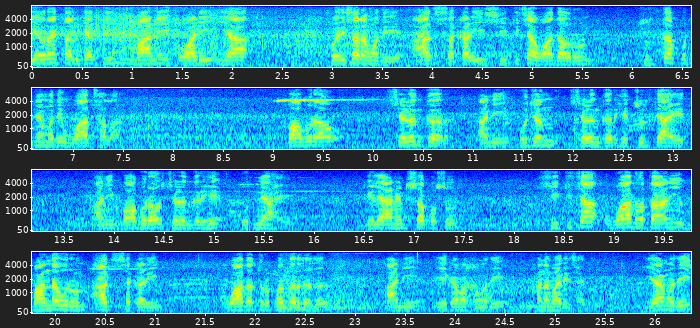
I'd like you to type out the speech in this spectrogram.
गेवराई तालुक्यातील मानेवाडी या परिसरामध्ये आज सकाळी शेतीच्या वादावरून चुलता पुतण्यामध्ये वाद झाला. बाबूराव शेळंकर आणि भुजंग शेळंकर हे चुलते आहेत. आणि बाबूराव शेळंकर हे पुतणे आहे. गेल्या अनेक दिवसापासून शेतीचा वाद होता आणि बांधावरून आज सकाळी वादात रूपांतर झालं आणि एकामेकामध्ये हाणामारी झाली. यामध्ये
